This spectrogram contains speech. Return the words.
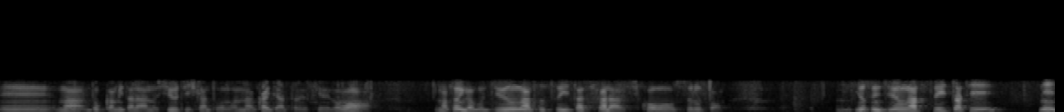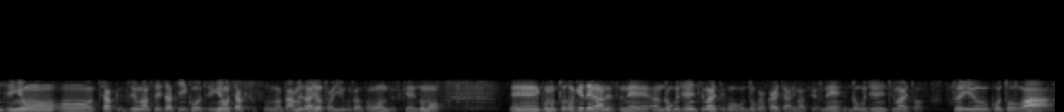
えー、まあ、どっか見たら、あの、周知期間とかもなんか書いてあったんですけれども、まあ、とにかく10月1日から施行すると。要するに10月1日に事業着、10月1日以降事業着手するのはダメだよということだと思うんですけれども、えー、この届け出がですね、あの60日前ってこうどっか書いてありますよね。60日前と。ということは、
